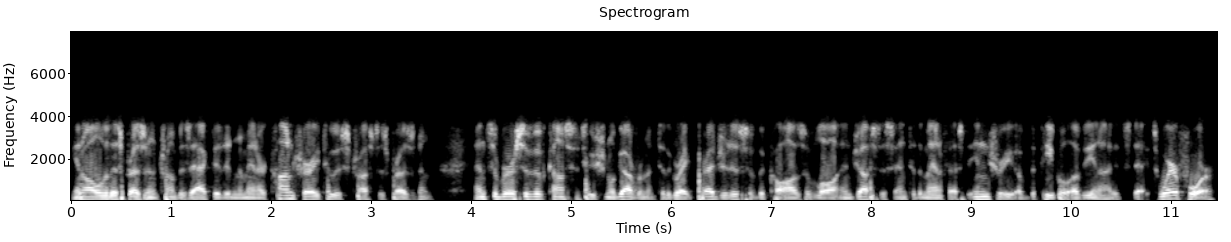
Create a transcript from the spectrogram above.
In all of this, President Trump has acted in a manner contrary to his trust as president and subversive of constitutional government, to the great prejudice of the cause of law and justice and to the manifest injury of the people of the United States. Wherefore,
